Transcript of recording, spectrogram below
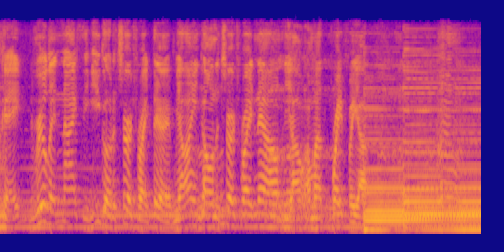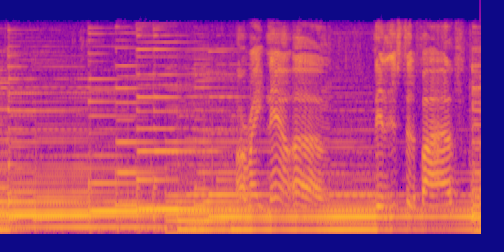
Okay, really nice if you go to church right there. If y'all ain't going to church right now, y'all, I'm to pray for y'all. All right, now, um, then just to the five.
